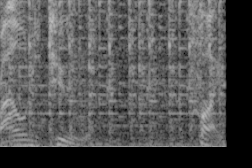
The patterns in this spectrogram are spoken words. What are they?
Round two. Fight.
